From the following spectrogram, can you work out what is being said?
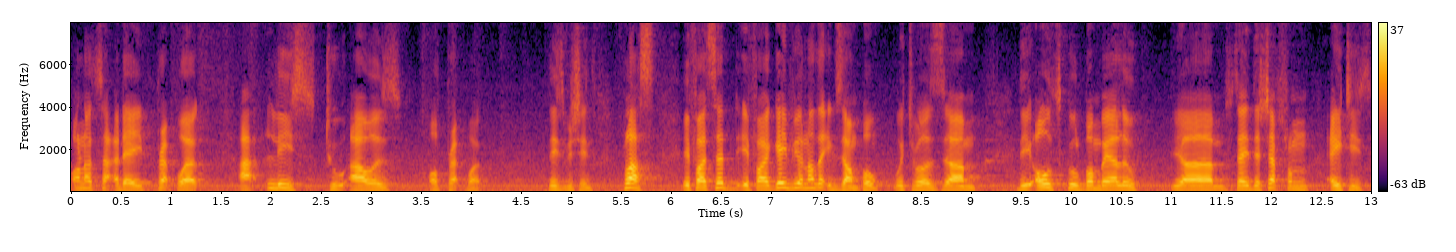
on a Saturday prep work, at least two hours of prep work, these machines. Plus, if I said, if I gave you another example, which was um, the old school Bombay aloo, um, say the chefs from 80s.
